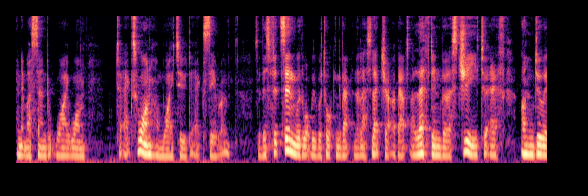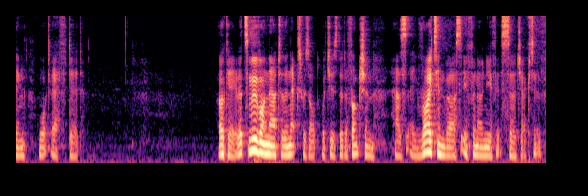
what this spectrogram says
and it must send y1 to x1 and y2 to x0. So this fits in with what we were talking about in the last lecture about a left inverse g to f undoing what f did. Okay, let's move on now to the next result, which is that a function has a right inverse if and only if it's surjective.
